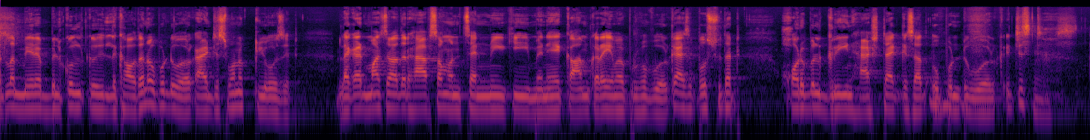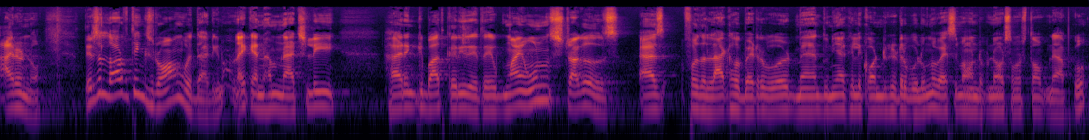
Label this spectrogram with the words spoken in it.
मतलब मेरे बिल्कुल कोई लिखा होता है ना open to work. I just want to close it. Like at much other have someone send me कि मैंने ये काम करा, ये मैं प्रूफ ऑफ़ वर्क है as oppose to that horrible green hashtag के साथ open to work it just I don't know there is a lot of things wrong with that you know like and हम नेचुरली हायरिंग की बात कर ही रहे थे. My own struggles as for the lack of a better word मैं दुनिया के लिए कॉन्ट्रीब्यूटर बोलूँगा, वैसे मैं अपने और समझता हूँ अपने आप को.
